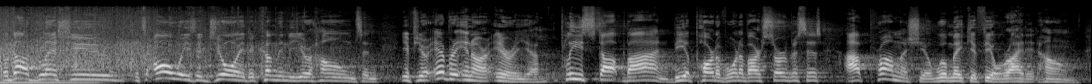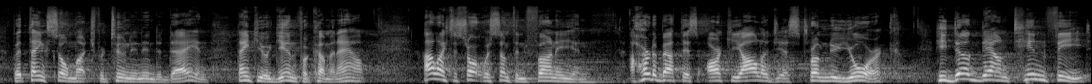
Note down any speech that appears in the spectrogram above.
Well, God bless you. It's always a joy to come into your homes. And if you're ever in our area, please stop by and be a part of one of our services. I promise you, we'll make you feel right at home. But thanks so much for tuning in today, and thank you again for coming out. I like to start with something funny, and I heard about this archaeologist from New York. He dug down 10 feet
